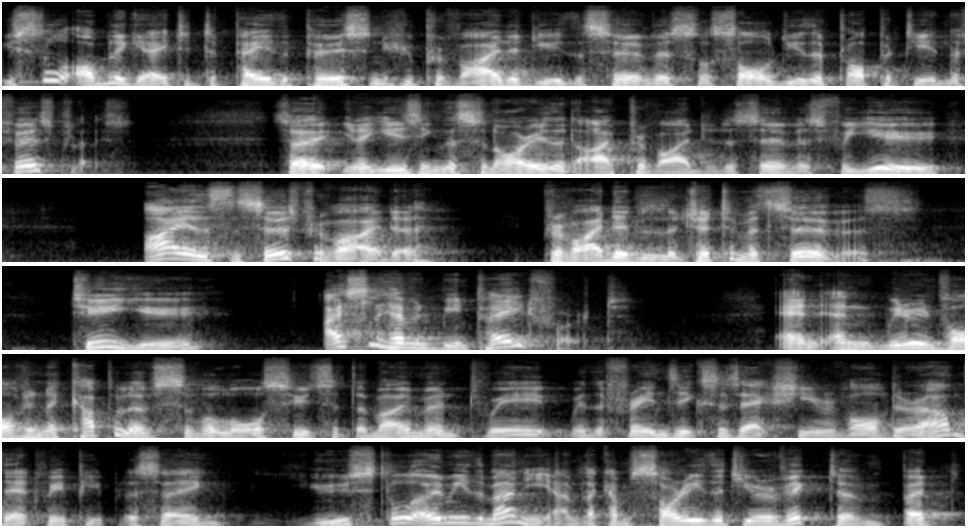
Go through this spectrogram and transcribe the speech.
you're still obligated to pay the person who provided you the service or sold you the property in the first place. So, you know, using the scenario that I provided a service for you, I, as the service provider, provided a legitimate service to you. I still haven't been paid for it. And, and we're involved in a couple of civil lawsuits at the moment where, where the forensics has actually revolved around that, where people are saying, You still owe me the money. I'm like, I'm sorry that you're a victim, but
